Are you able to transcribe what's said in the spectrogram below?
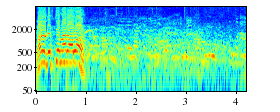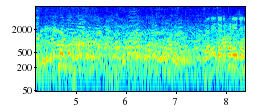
મારો ડબકે મારો, હાલો. પડી જને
